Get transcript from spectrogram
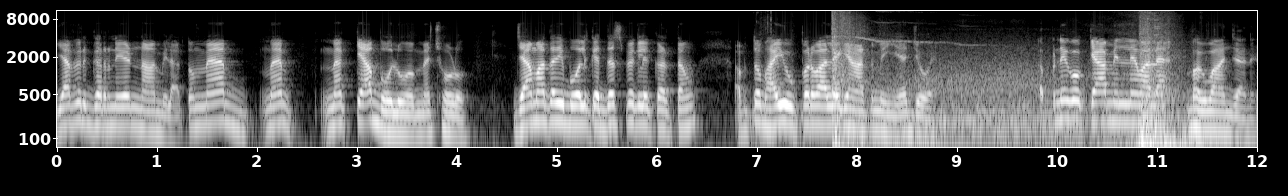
या फिर ग्रनेड ना मिला तो मैं मैं मैं क्या बोलूँ अब, मैं छोड़ो। जय माता दी बोल के दस पे क्लिक करता हूँ। अब तो भाई ऊपर वाले के हाथ में ही है, जो है। अपने को क्या मिलने वाला है? भगवान जाने।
